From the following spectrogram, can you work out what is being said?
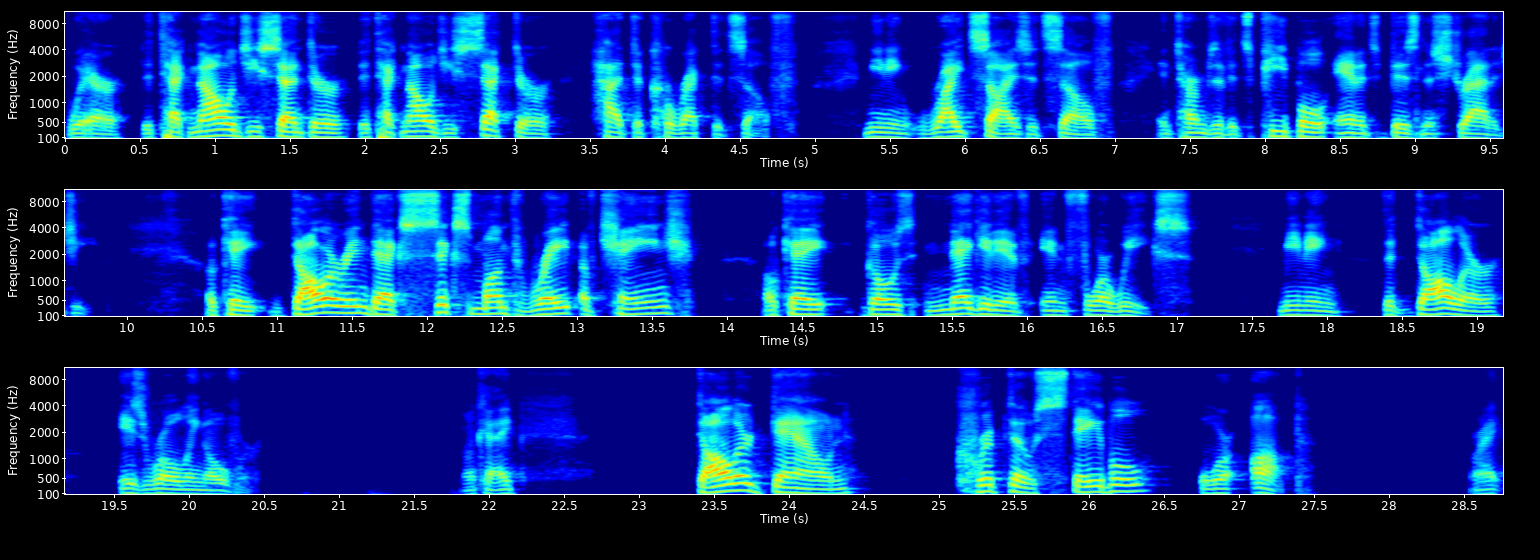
where the technology center, the technology sector had to correct itself, meaning right size itself in terms of its people and its business strategy. Okay. Dollar index six month rate of change, okay, goes negative in four weeks, meaning the dollar is rolling over. Okay. Dollar down, crypto stable or up. Right.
